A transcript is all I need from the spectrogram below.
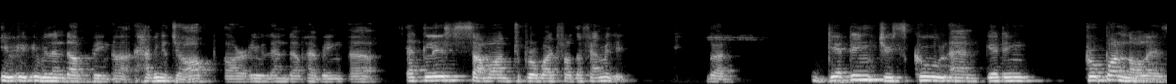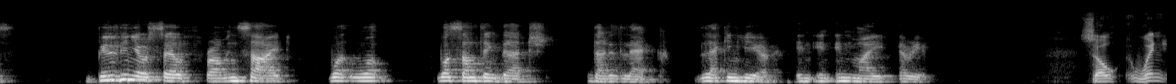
you, you will end up being uh, having a job, or you will end up having uh, at least someone to provide for the family. But getting to school and getting proper knowledge, building yourself from inside, what what was something that that is lack lacking here in in, in my area so when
